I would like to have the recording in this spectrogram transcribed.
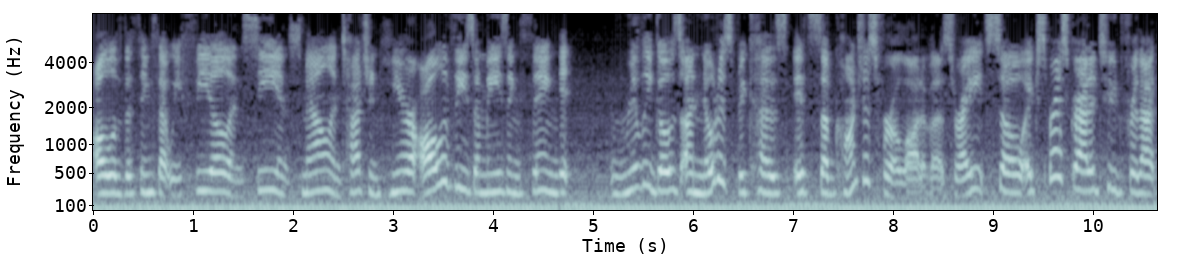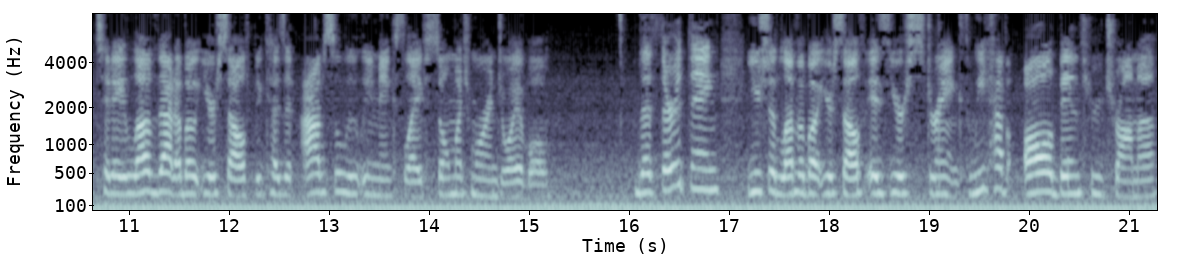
All of the things that we feel and see and smell and touch and hear, all of these amazing things, it really goes unnoticed because it's subconscious for a lot of us, right? So express gratitude for that today. Love that about yourself because it absolutely makes life so much more enjoyable. The third thing you should love about yourself is your strength. We have all been through trauma.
